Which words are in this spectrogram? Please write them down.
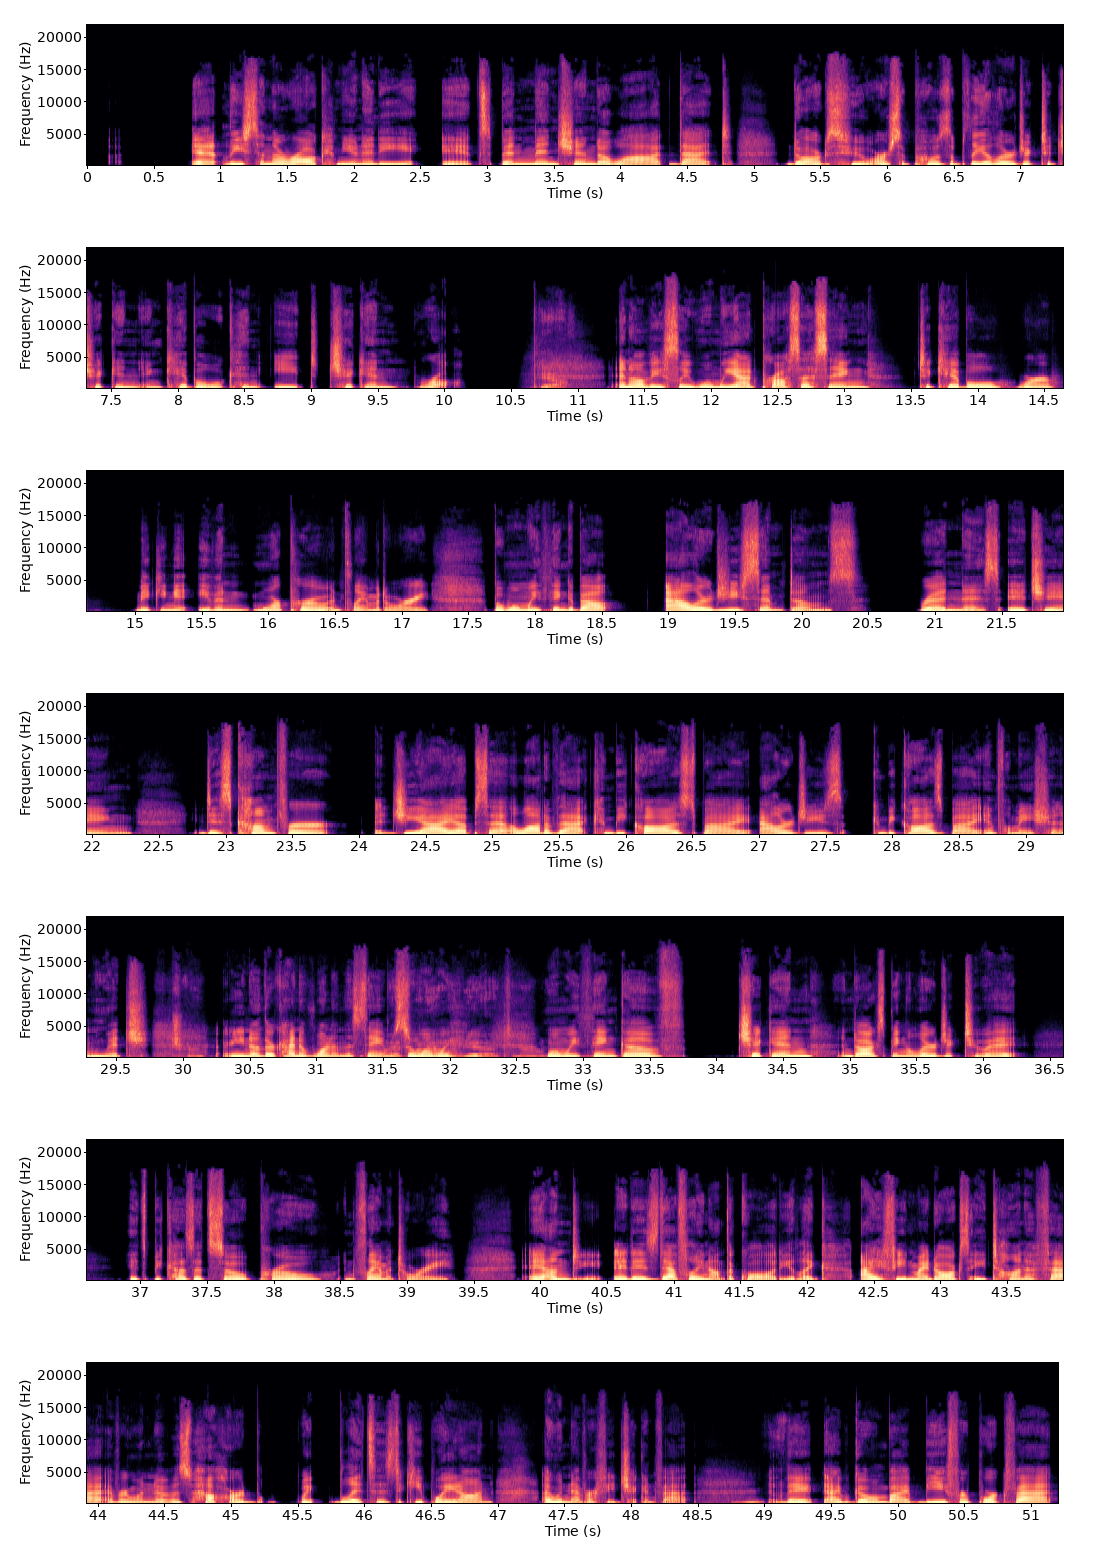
at least in the raw community, it's been mentioned a lot that dogs who are supposedly allergic to chicken and kibble can eat chicken raw. Yeah. And obviously, when we add processing to kibble, we're making it even more pro inflammatory. But when we think about allergy symptoms, redness, itching, discomfort, GI upset, a lot of that can be caused by allergies, can be caused by inflammation, which, Sure. you know, they're kind of one and the same. That's so when we yeah, it's an allergy. when we think of chicken and dogs being allergic to it, it's because it's so pro inflammatory. And it is definitely not the quality. Like, I feed my dogs a ton of fat. Everyone knows how hard Blitz is to keep weight on. I would never feed chicken fat. They, I go and buy beef or pork fat,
